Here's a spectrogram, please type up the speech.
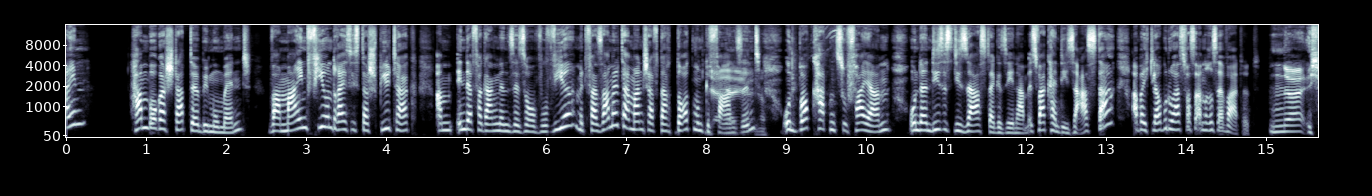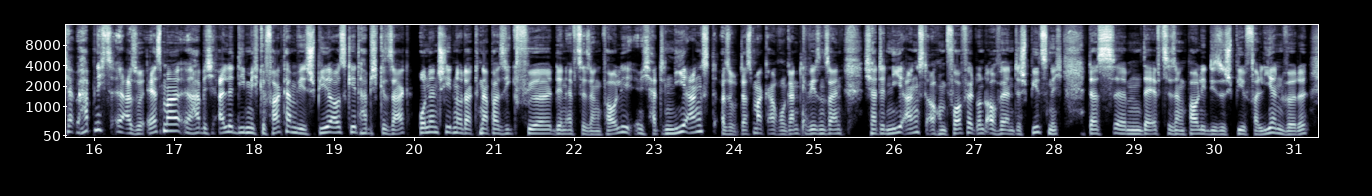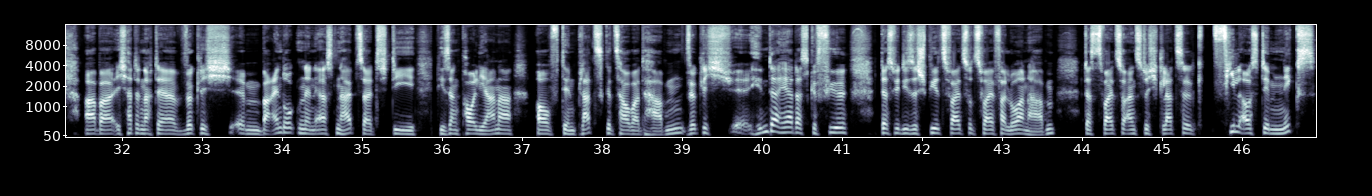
Hamburger Stadtderby-Moment, war mein 34. Spieltag am, in der vergangenen Saison, wo wir mit versammelter Mannschaft nach Dortmund gefahren Ja, ja, ja, sind ja. und Bock hatten zu feiern und dann dieses Desaster gesehen haben. Es war kein Desaster, aber ich glaube, du hast was anderes erwartet. Na, ich habe hab nichts. Also erstmal äh, habe ich alle, die mich gefragt haben, wie das Spiel ausgeht, habe ich gesagt, unentschieden oder knapper Sieg für den FC St. Pauli. Ich hatte nie Angst, also das mag arrogant gewesen sein. Ich hatte nie Angst, auch im Vorfeld und auch während des Spiels nicht, dass ähm, der FC St. Pauli dieses Spiel verlieren würde. Aber ich hatte nach der wirklich ähm, beeindruckenden ersten Halbzeit, die die St. Paulianer auf den Platz gezaubert haben, wirklich äh, hinterher das Gefühl, dass wir dieses Spiel 2 zu 2 verloren haben. Das 2 zu 1 durch Glatzel fiel aus dem Nix.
